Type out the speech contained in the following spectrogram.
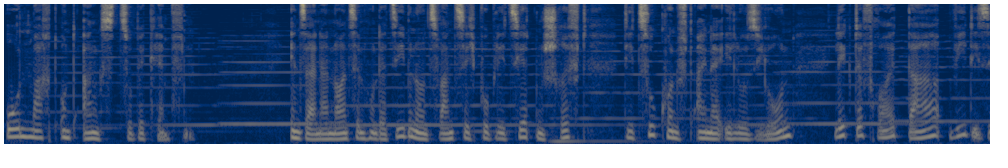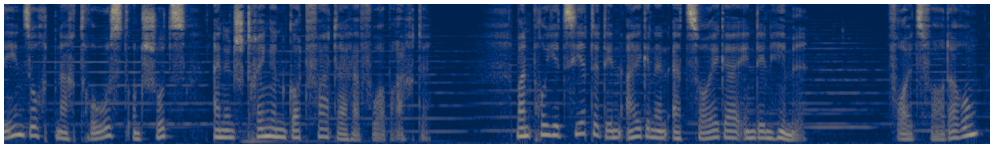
Ohnmacht und Angst zu bekämpfen. In seiner 1927 publizierten Schrift Die Zukunft einer Illusion legte Freud dar, wie die Sehnsucht nach Trost und Schutz einen strengen Gottvater hervorbrachte. Man projizierte den eigenen Erzeuger in den Himmel. Freuds Forderung –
